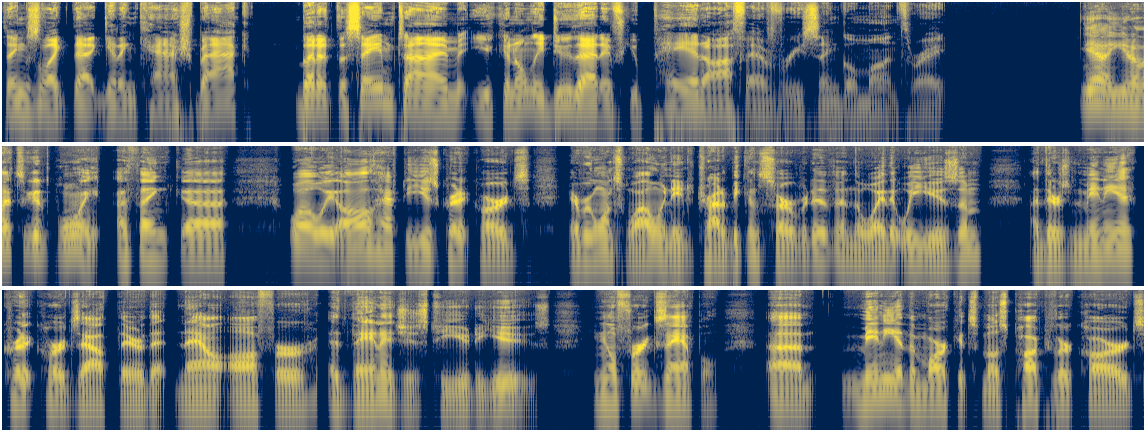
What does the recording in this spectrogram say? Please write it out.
things like that, getting cash back. But at the same time, you can only do that if you pay it off every single month, right? Yeah, you know, that's a good point. I think uh, while we all have to use credit cards every once in a while, we need to try to be conservative in the way that we use them. Uh, there's many credit cards out there that now offer advantages to you to use. You know, for example, um, many of the market's most popular cards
